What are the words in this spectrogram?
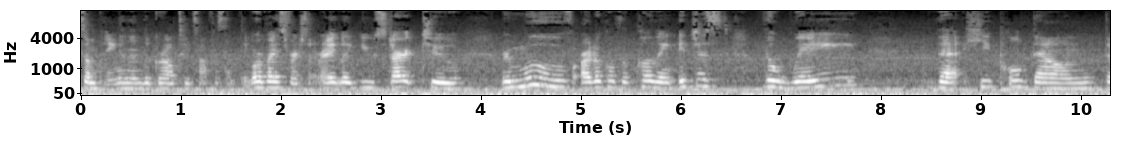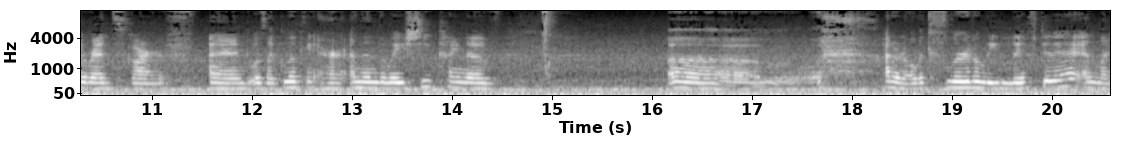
something and then the girl takes off of something, or vice versa, right? Like you start to remove articles of clothing. It just the way that he pulled down the red scarf and was like looking at her, and then the way she kind of. Um, I don't know, like flirtily lifted it and like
